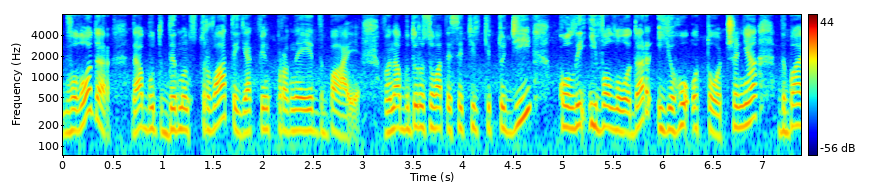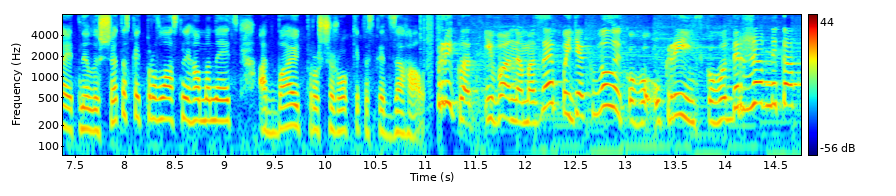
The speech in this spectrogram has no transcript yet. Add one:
володар да, буде демонструвати, як він про неї дбає, вона буде розвиватися тільки тоді, коли і володар, і його оточення дбають не лише так сказати, про власний гаманець, а дбають про широкий так сказати, загал. Приклад Івана Мазепи як великого українського державника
